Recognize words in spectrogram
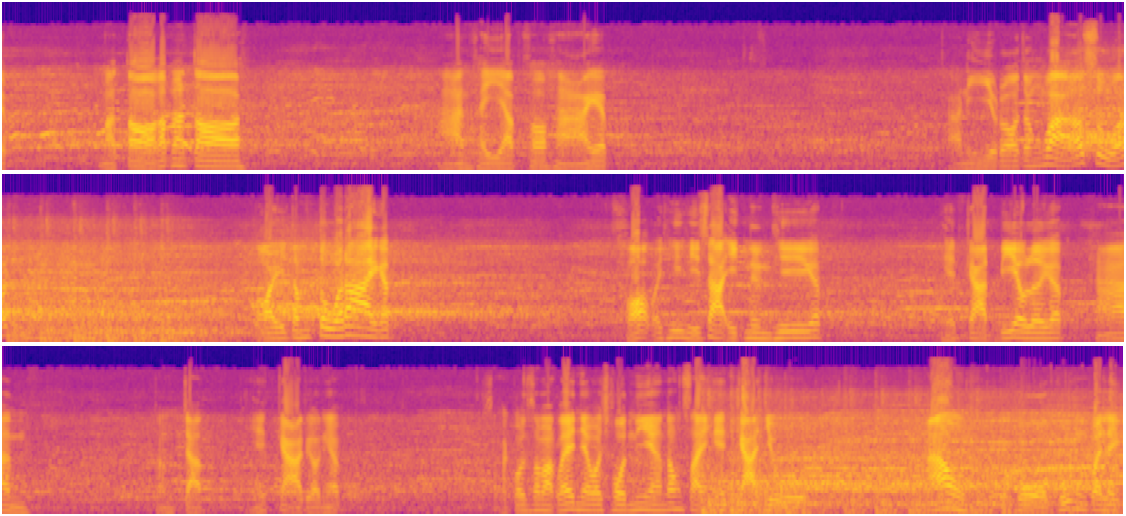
ครับ มาต่อครับมาต่อหานขยับเข้าหาครับอันนี้รอจังหวะแล้วสวนต่อยตำตัวได้ครับเคาะไปที่ศีรษะอีกหนึ่งทีครับเหตุการณ์เบี้ยวเลยครับฮานต้องจัดเหตุการณ์ก่อนครับสากลสมัครเล่นเยาวชนนี่ยังต้องใส่เหตุการณ์อยู่ เอ้าโอ้โหพุ่งไปเลย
